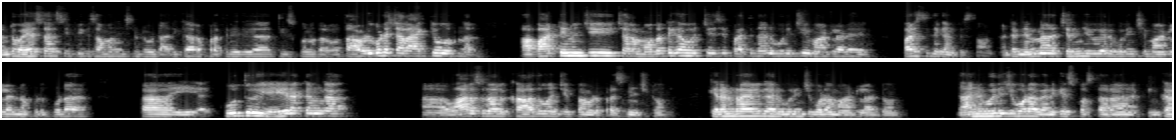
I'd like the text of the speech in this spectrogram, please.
అంటే వైఎస్ఆర్సీపీకి సంబంధించినటువంటి అధికార ప్రతినిధిగా తీసుకున్న తర్వాత ఆవిడ కూడా చాలా యాక్టివ్ అవుతున్నారు. ఆ పార్టీ నుంచి చాలా మొదటిగా వచ్చేసి ప్రతి దాని గురించి మాట్లాడే పరిస్థితి కనిపిస్తా ఉంది. అంటే నిన్న చిరంజీవి గారి గురించి మాట్లాడినప్పుడు కూడా ఆ, కూతురు ఏ రకంగా ఆ, వారసురాలు కాదు అని చెప్పి ఆవిడ ప్రశ్నించడం కిరణ్ రాయల్ గారి గురించి కూడా మాట్లాడడం దాని గురించి కూడా వెనకేసుకొస్తారా ఇంకా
